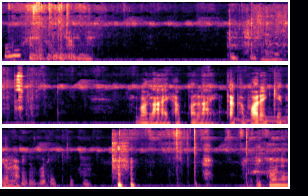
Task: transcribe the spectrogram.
โอ้ขาเขายาวจังเลย บ่หลายครับบ่หลายแต่ก็พ่อได้เก็บอยู่ครับแต่ก็พอได้เก็บค่ะ อีกมูนึง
